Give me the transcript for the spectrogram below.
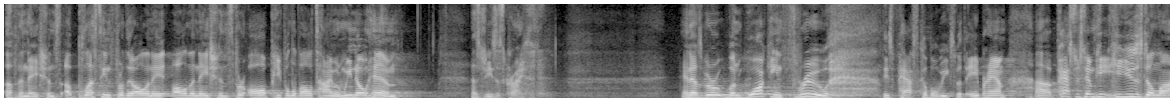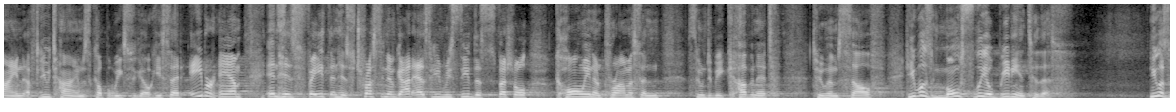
of the nations. A blessing for the, all, all the nations, for all people of all time. And we know him as Jesus Christ. And as we've been walking through these past couple weeks with Abraham. Uh, Pastor Tim, he, he used a line a few times a couple weeks ago. He said, Abraham, in his faith and his trusting of God, as he received this special calling and promise and soon to be covenant to himself, he was mostly obedient to this. He, was,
